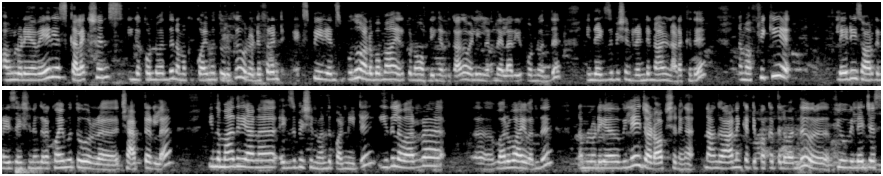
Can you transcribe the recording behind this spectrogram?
அவங்களுடைய வேரியஸ் கலெக்ஷன்ஸ் இங்கே கொண்டு வந்து நமக்கு கோயம்புத்தூருக்கு ஒரு டிஃப்ரெண்ட் எக்ஸ்பீரியன்ஸ் புது அனுபவமாக இருக்கணும் அப்படிங்கிறதுக்காக வெளியிலேருந்து எல்லாரையும் கொண்டு வந்து இந்த எக்ஸிபிஷன் ரெண்டு நாள் நடக்குது. நம்ம ஃபிக்கி லேடிஸ் ஆர்கனைசேஷனுங்கிற கோயம்புத்தூர் சாப்டரில் இந்த மாதிரியான எக்ஸிபிஷன் வந்து பண்ணிவிட்டு இதில் வர்ற வருவாய் வந்து நம்மளுடைய வில்லேஜ் அடாப்ஷனுங்க நாங்கள் ஆனைக்கட்டி பக்கத்தில் வந்து ஒரு ஃபியூ வில்லேஜஸ்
